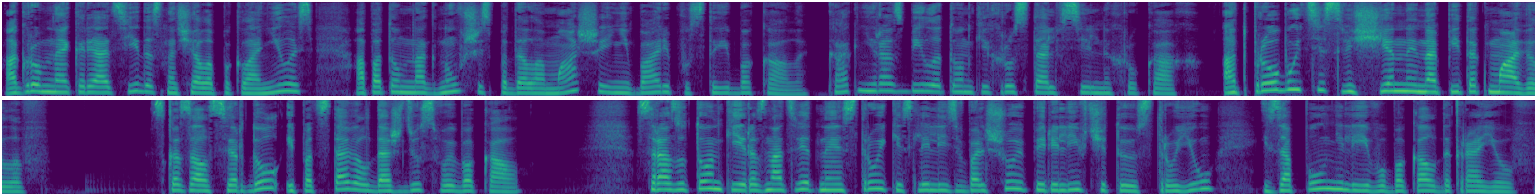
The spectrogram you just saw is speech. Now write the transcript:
Огромная кариатида сначала поклонилась, а потом, нагнувшись, подала Маше и Небаре пустые бокалы. Как не разбила тонкий хрусталь в сильных руках. «Отпробуйте священный напиток Мавилов», — сказал Сердол и подставил дождю свой бокал. Сразу тонкие разноцветные струйки слились в большую переливчатую струю и заполнили его бокал до краев.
